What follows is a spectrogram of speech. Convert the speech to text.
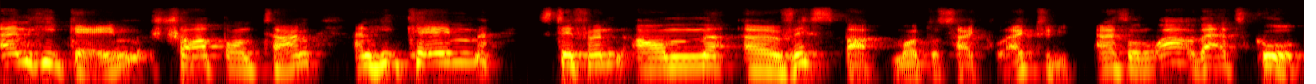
And he came sharp on time, and he came, Stephen, on a Vespa motorcycle, actually. And I thought, wow, that's cool.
